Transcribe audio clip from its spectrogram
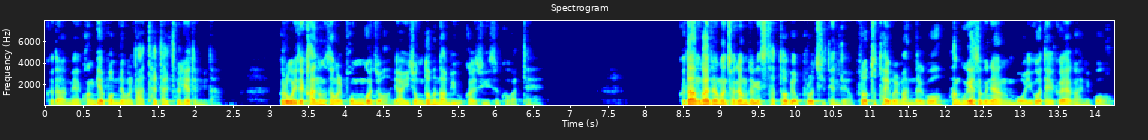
그 다음에 관계 법령을 다 탈탈 털게 됩니다. 그리고 이제 가능성을 본 거죠. 야, 이 정도면 나 미국 갈 수 있을 것 같아. 그 다음 과정은 전형적인 스타트업의 어프로치일 텐데요. 프로토타입을 만들고 한국에서 그냥 뭐 이거 될 거야가 아니고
